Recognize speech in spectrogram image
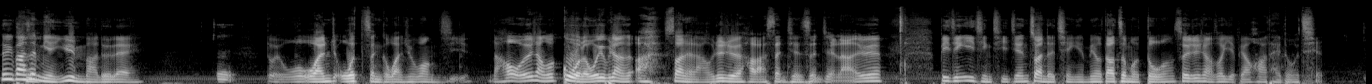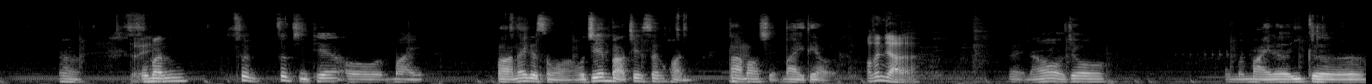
六一八是免运嘛，对不对？对，对我完全我整个完全忘记了，然后我就想说过了，我也不想说啊，算了啦，我就觉得好啦，省钱省钱啦，因为毕竟疫情期间赚的钱也没有到这么多，所以就想说也不要花太多钱。嗯，对。我们这这几天哦买把那个什么，我今天把健身环大冒险卖掉了，哦，真假的？对，然后我就我们买了一个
